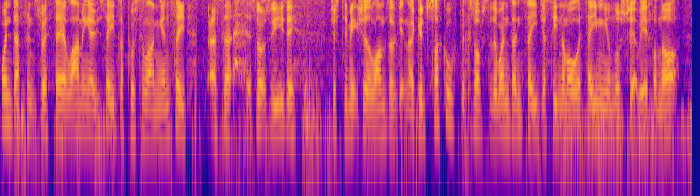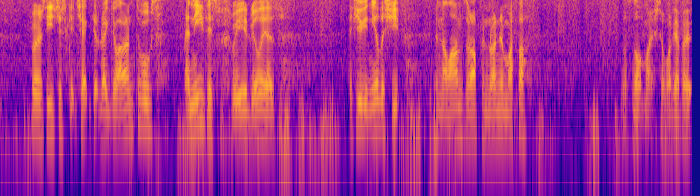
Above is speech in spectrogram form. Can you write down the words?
One difference with uh, lambing outside as opposed to lambing inside is that it's not so easy just to make sure the lambs are getting a good suckle because obviously the ones inside you're seeing them all the time you'll know straight away if they're not whereas these just get checked at regular intervals. And the easiest way really is if you get near the sheep and the lambs are up and running with her there's not much to worry about.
